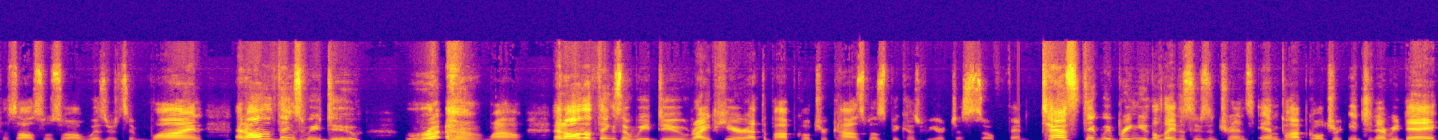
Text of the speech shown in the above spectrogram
Plus, also saw Wizards and Wine and all the things we do. wow. And all the things that we do right here at the Pop Culture Cosmos because we are just so fantastic. We bring you the latest news and trends in pop culture each and every day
